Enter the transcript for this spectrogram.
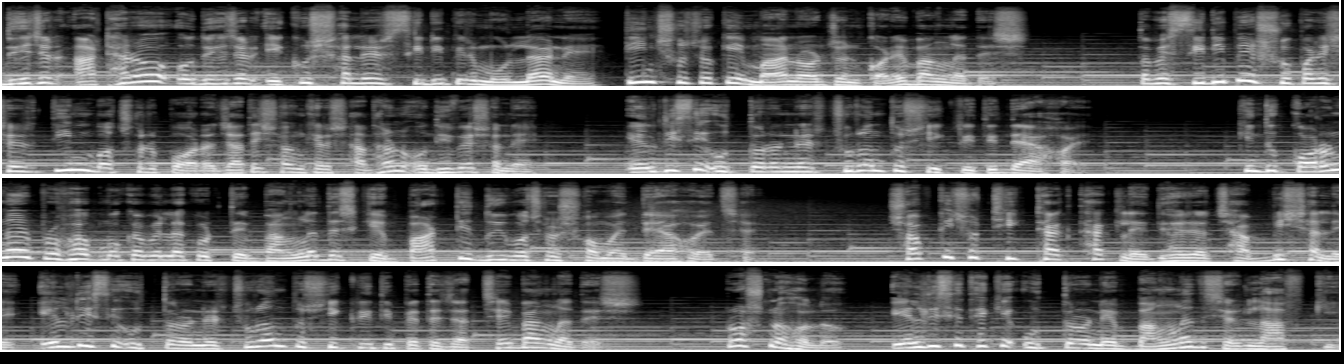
দুই হাজার আঠারো ও দুই হাজার একুশ সালের সিডিপির মূল্যায়নে তিন সূচকেই মান অর্জন করে বাংলাদেশ। তবে সিডিপির সুপারিশের তিন বছর পর জাতিসংঘের সাধারণ অধিবেশনে এলডিসি উত্তরণের চূড়ান্ত স্বীকৃতি দেয়া হয়। কিন্তু করোনার প্রভাব মোকাবেলা করতে বাংলাদেশকে বাড়তি দুই বছর সময় দেয়া হয়েছে। সবকিছু ঠিকঠাক থাকলে দুই হাজার ছাব্বিশ সালে এলডিসি উত্তরণের চূড়ান্ত স্বীকৃতি পেতে যাচ্ছে বাংলাদেশ। প্রশ্ন হল, এলডিসি থেকে উত্তরণে বাংলাদেশের লাভ কি?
